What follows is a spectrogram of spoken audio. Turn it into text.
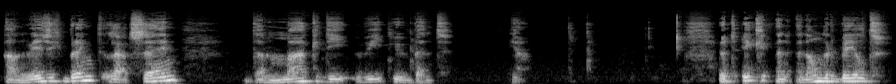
aanwezig brengt, laat zijn, dan maken die wie u bent. Ja. Het ik, een, een ander beeld,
